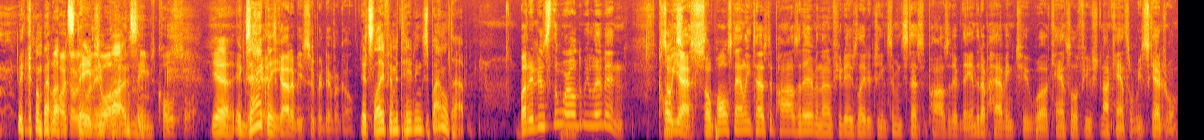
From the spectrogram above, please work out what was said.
they come out Oh, on I thought it was when stage they in all had the pods. same cold sore. Yeah, exactly. It's got to be super difficult, It's life imitating Spinal Tap. but it is the world we live in. so Cold yes, so Paul Stanley tested positive, and then a few days later, Gene Simmons tested positive. They ended up having to uh, cancel a few, not cancel, reschedule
